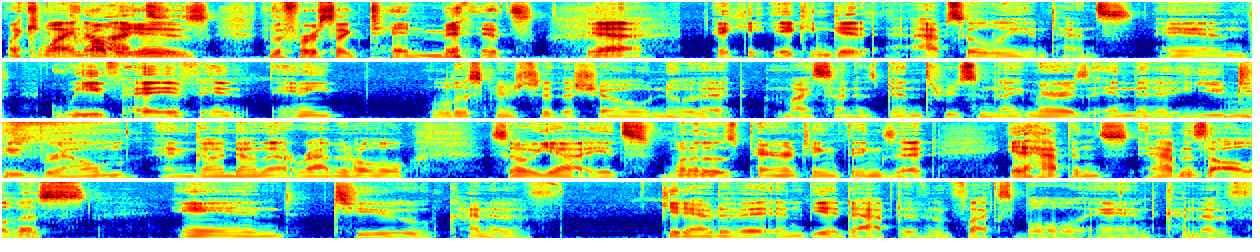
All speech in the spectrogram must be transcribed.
Like Why it probably not? is for the first like ten minutes. Yeah, it can, it can get absolutely intense. And we've, if in, any listeners to the show know that my son has been through some nightmares in the YouTube mm. realm and gone down that rabbit hole. So yeah, it's one of those parenting things that it happens. It happens to all of us. And to kind of get out of it and be adaptive and flexible and kind of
